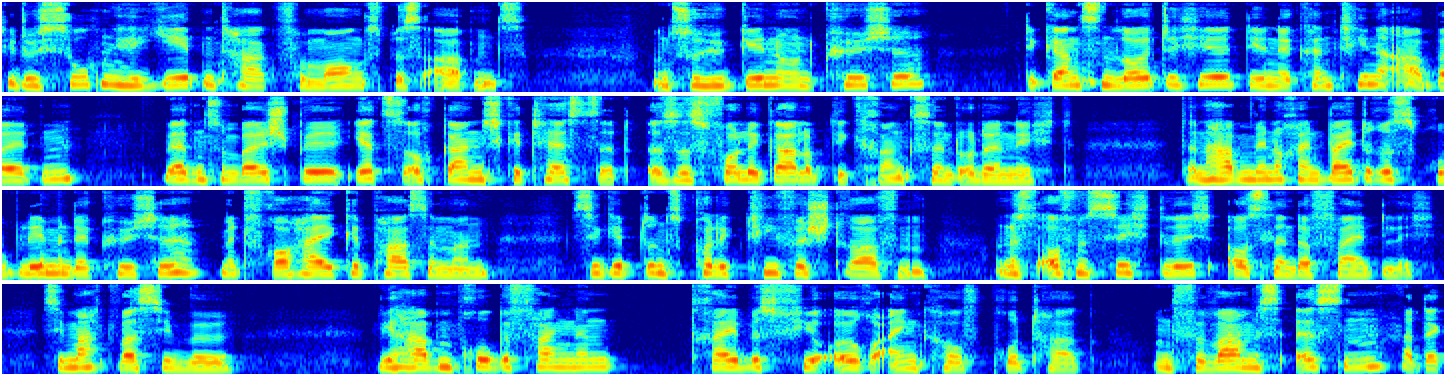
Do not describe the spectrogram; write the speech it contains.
Die durchsuchen hier jeden Tag von morgens bis abends. Und zu Hygiene und Küche, die ganzen Leute hier, die in der Kantine arbeiten, werden zum Beispiel jetzt auch gar nicht getestet. Es ist voll egal, ob die krank sind oder nicht. Dann haben wir noch ein weiteres Problem in der Küche mit Frau Heike Pasemann. Sie gibt uns kollektive Strafen und ist offensichtlich ausländerfeindlich. Sie macht, was sie will. Wir haben pro Gefangenen drei bis vier Euro Einkauf pro Tag. Und für warmes Essen der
